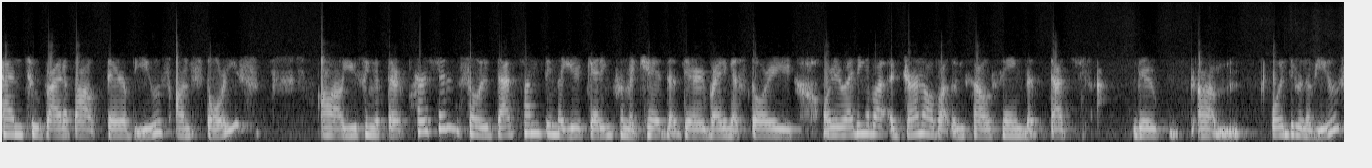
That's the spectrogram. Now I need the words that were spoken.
tend to write about their abuse on stories uh, using a third person. So if that's something that you're getting from a kid that they're writing a story or you're writing about a journal about themselves saying that that's they're um, going through an abuse,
